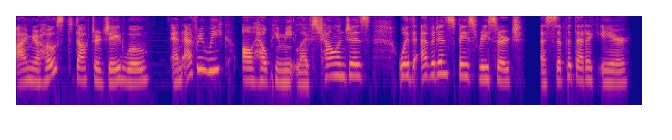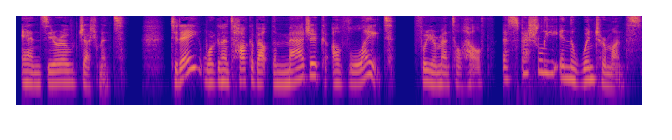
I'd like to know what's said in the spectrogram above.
I'm your host, Dr. Jade Wu, and every week I'll help you meet life's challenges with evidence based research, a sympathetic ear, and zero judgment. Today, we're going to talk about the magic of light for your mental health, especially in the winter months.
